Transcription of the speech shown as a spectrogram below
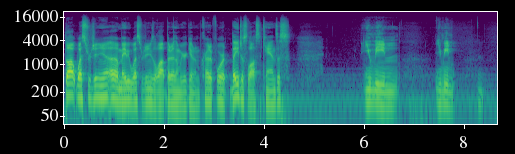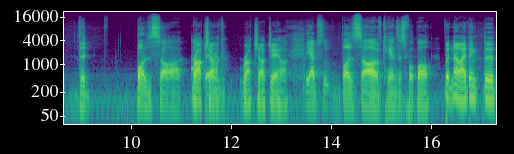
thought West Virginia, oh maybe West Virginia's a lot better than we were giving them credit for. They just lost to Kansas. You mean, you mean the buzzsaw, out Rock chalk. Rock chalk Jayhawk. the absolute buzzsaw of Kansas football. But no, I think the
